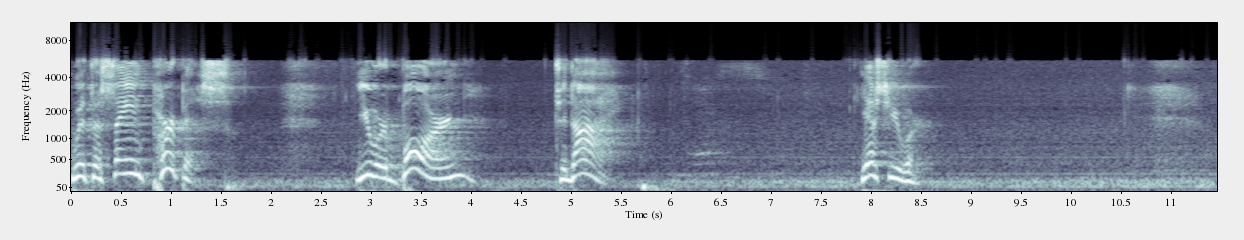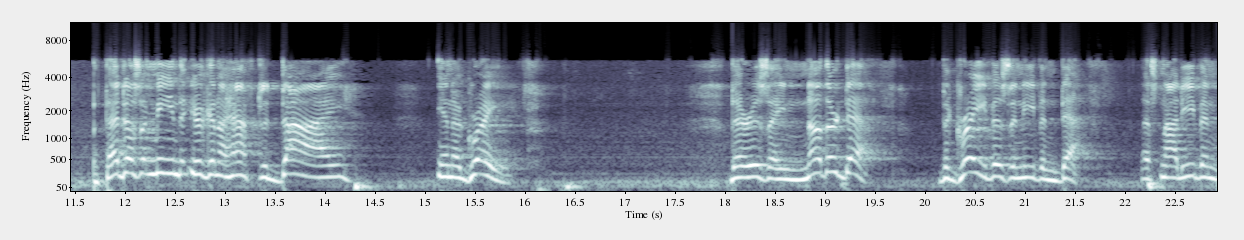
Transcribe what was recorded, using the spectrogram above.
With the same purpose. You were born to die. Yes, you were. But that doesn't mean that you're going to have to die in a grave. There is another death. The grave isn't even death. That's not even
